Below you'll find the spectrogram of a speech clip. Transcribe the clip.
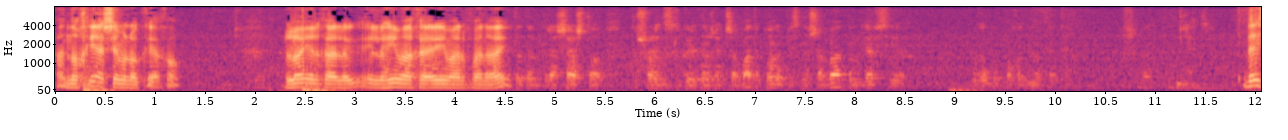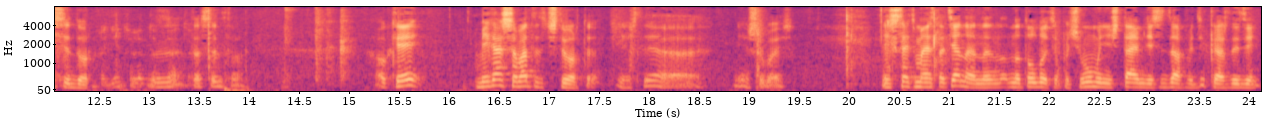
Анохи Ашем Локехо. Лоэлха Элохим Ахарим Альфанай. Это драша, что то, что родители говорят, нужно шаббат, а потом написано шаббат, но для всех. Ну, как бы, походу, на пятое. Дай Сидор. Окей. Мне кажется, шаббат это четвертое, если я не ошибаюсь. Есть, кстати, моя статья на, на, на Толдоте, почему мы не читаем 10 заповедей каждый день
